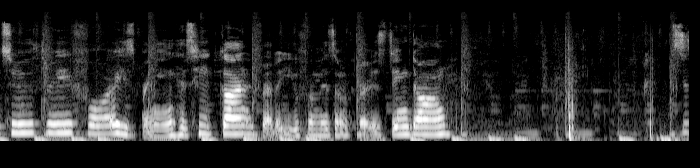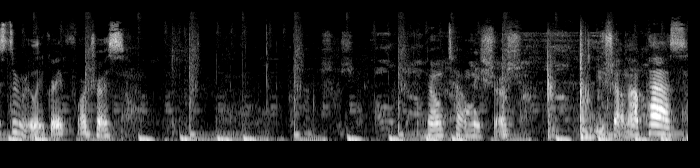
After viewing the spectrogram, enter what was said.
two, three, four. He's bringing his heat gun. Is that a euphemism for his ding dong? It's just a really great fortress. Don't tell me shush. You shall not pass.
